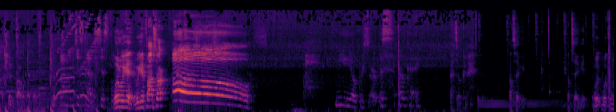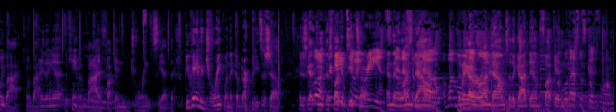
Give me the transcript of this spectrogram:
I should have probably had that. Just got a system. What do we get? we get five star? Oh! Mediocre service. Okay. That's okay. I'll take it. I'll take it. What, what can we buy? Can we buy anything yet? We can't even mm. buy No. fucking drinks yet. You can't even drink when they come to our pizza shop. They just gotta Look, eat this fucking pizza and then and run down. What Then they gotta they run down to the goddamn fucking. Well, that's what's good for them.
